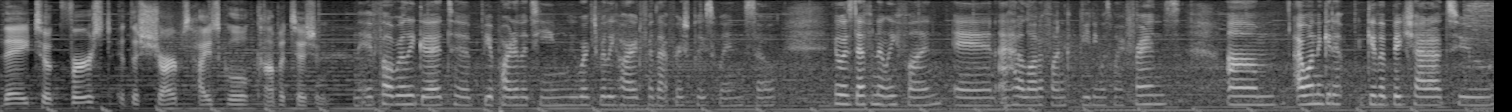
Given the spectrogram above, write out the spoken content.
They took first at the Sharps High School competition. It felt really good to be a part of a team. We worked really hard for that first place win, so it was definitely fun, and I had a lot of fun competing with my friends. Um, I want to a, give a big shout out to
